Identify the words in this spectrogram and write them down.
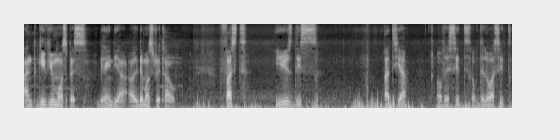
and give you more space behind here i'll demonstrate how first use this part here of the seat of the lower seat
